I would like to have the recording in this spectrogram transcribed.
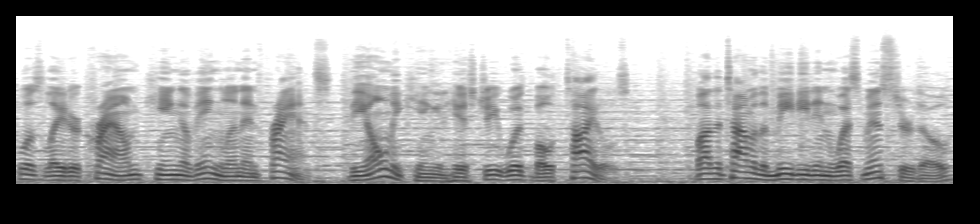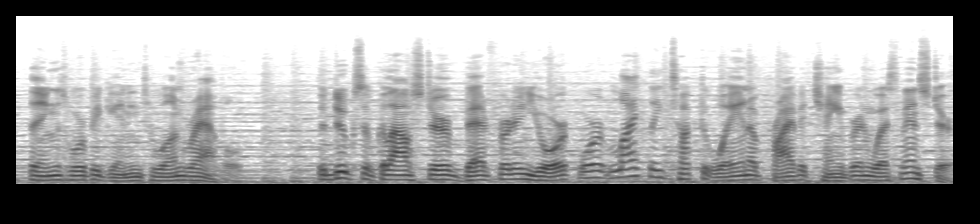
was later crowned King of England and France, the only king in history with both titles. By the time of the meeting in Westminster, though, things were beginning to unravel. The Dukes of Gloucester, Bedford, and York were likely tucked away in a private chamber in Westminster,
